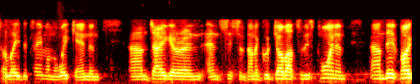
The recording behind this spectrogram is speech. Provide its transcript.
to lead the team on the weekend. And um, Jaeger and, and Sis have done a good job up to this point, and um, they've both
